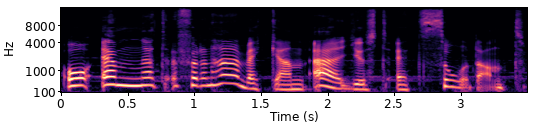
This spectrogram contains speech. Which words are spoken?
Och ämnet för den här veckan är just ett sådant.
